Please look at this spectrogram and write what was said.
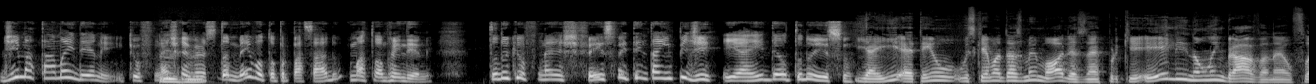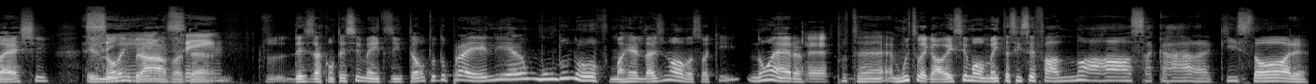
de matar a mãe dele. E que o Flash Reverso também voltou pro passado e matou a mãe dele. Tudo que o Flash fez foi tentar impedir. E aí deu tudo isso. E aí é, tem o, o esquema das memórias, né? Porque ele não lembrava, né? O Flash, ele não Sim, lembrava sim. da- desses acontecimentos. Então tudo pra ele era um mundo novo, uma realidade nova, só que não era. É. Puta, é muito legal. Esse momento assim você fala, nossa, cara, que história.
